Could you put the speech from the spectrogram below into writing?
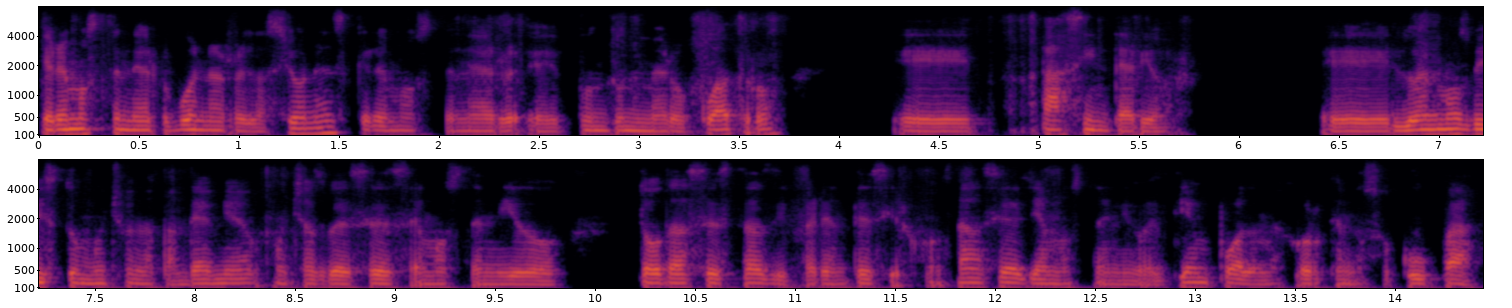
queremos tener buenas relaciones, queremos tener, eh, punto número cuatro, eh, paz interior. lo hemos visto mucho en la pandemia, muchas veces hemos tenido todas estas diferentes circunstancias, ya hemos tenido el tiempo, a lo mejor que nos ocupa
